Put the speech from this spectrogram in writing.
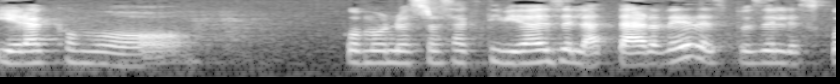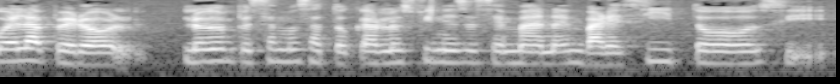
era como, como nuestras actividades de la tarde después de la escuela, pero luego empezamos a tocar los fines de semana en barecitos y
